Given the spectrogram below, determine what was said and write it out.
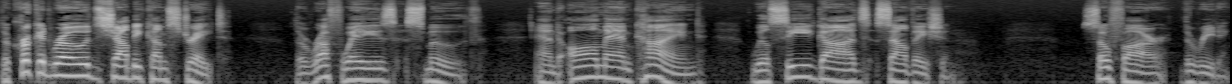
The crooked roads shall become straight, the rough ways smooth, and all mankind will see God's salvation. So far, the reading.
